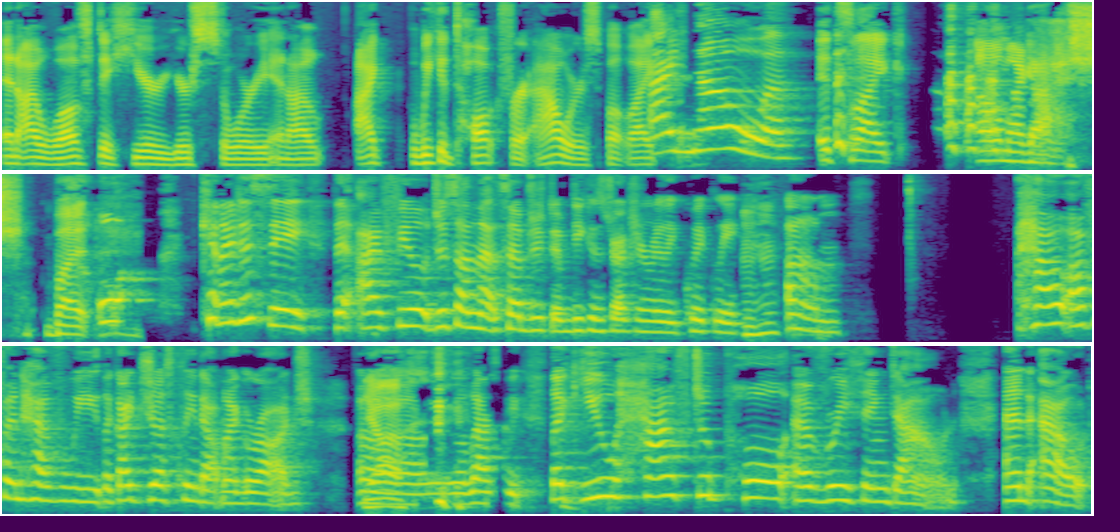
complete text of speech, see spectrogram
And I love to hear your story. And I, I, we could talk for hours, but like, I know it's like, oh my gosh. But well, can I just say that I feel just on that subject of deconstruction really quickly. Mm-hmm. Um, how often have we like I just cleaned out my garage yeah. uh, last week. Like you have to pull everything down and out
